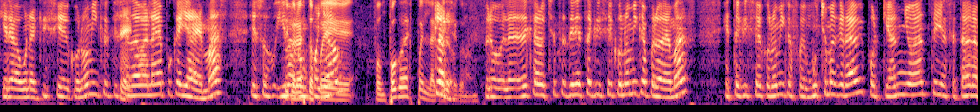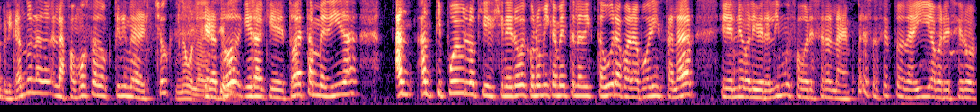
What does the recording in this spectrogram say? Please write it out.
que era una crisis económica que Sí. se daba en la época y además eso Sí, iba pero esto acompañado... fue, fue un poco después la Claro, crisis económica. pero la década del 80 tenía esta crisis económica, pero además esta crisis económica fue mucho más grave porque años antes ya se estaban aplicando la, la famosa doctrina del shock, No, que era, todo, que era que todas estas medidas antipueblo que generó económicamente la dictadura para poder instalar el neoliberalismo y favorecer a las empresas, ¿cierto? De ahí aparecieron,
